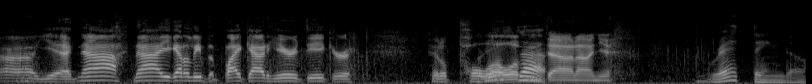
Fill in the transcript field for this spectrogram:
Uh, yeah, nah, nah, you gotta leave the bike out here, Deke, or it'll pull all of that? them down on you. Red thing, though.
